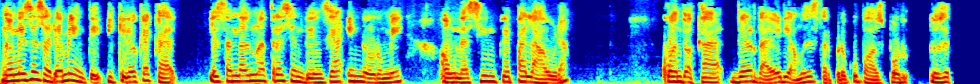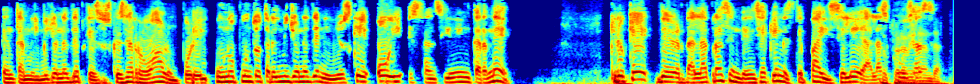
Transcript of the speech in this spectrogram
No necesariamente. Y creo que acá le están dando una trascendencia enorme a una simple palabra, cuando acá de verdad deberíamos estar preocupados por los 70 mil millones de pesos que se robaron, por el 1.3 millones de niños que hoy están sin internet. Creo que de verdad la trascendencia que en este país se le da a las Doctora cosas Miranda.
